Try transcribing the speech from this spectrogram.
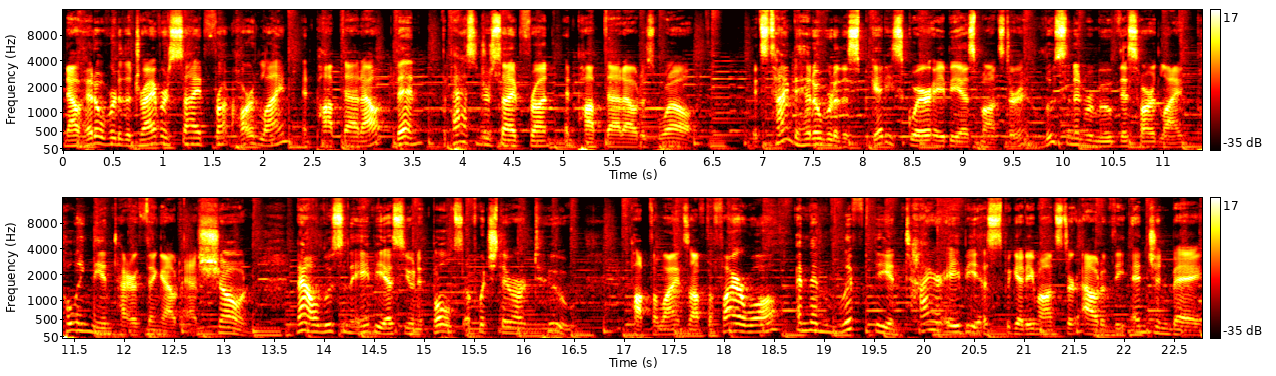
Now head over to the driver's side front hard line and pop that out, then the passenger side front and pop that out as well. It's time to head over to the Spaghetti Square ABS Monster and loosen and remove this hard line, pulling the entire thing out as shown. Now loosen the ABS unit bolts, of which there are two. Pop the lines off the firewall, and then lift the entire ABS Spaghetti Monster out of the engine bay.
